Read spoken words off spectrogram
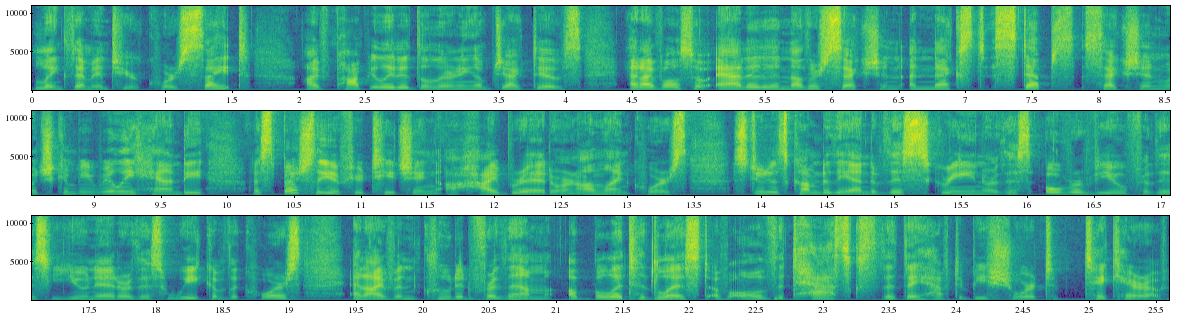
link them into your course site. I've populated the learning objectives, and I've also added another section, a next steps section, which can be really handy, especially if you're teaching a hybrid or an online course. Students come to the end of this screen or this overview for this unit or this week of the course, and I've included for them a bulleted list of all of the tasks that they have to be sure to take care of.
